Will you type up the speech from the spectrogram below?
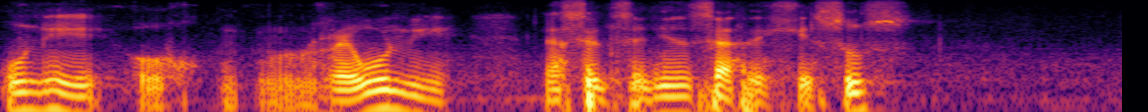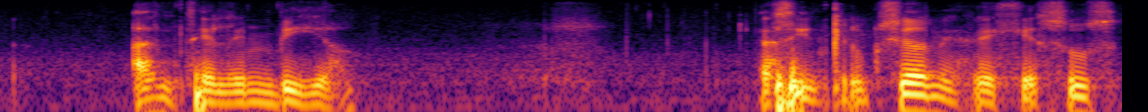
une o reúne las enseñanzas de Jesús ante el envío, las instrucciones de Jesús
